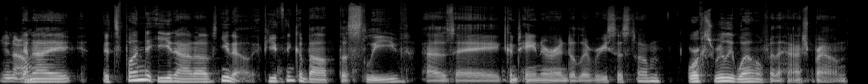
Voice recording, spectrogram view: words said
You know. And I, it's fun to eat out of. You know, if you think about the sleeve as a container and delivery system, works really well for the hash brown.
